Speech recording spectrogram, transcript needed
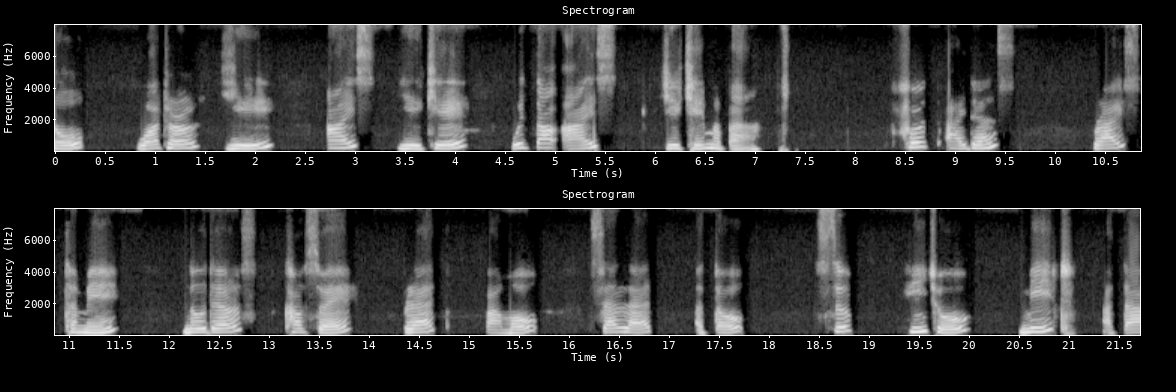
milk water ရေ ice ရေခဲ without ice ရေခဲမပါ food items, rice, tame, noodles, kaosue, bread, bamok, salad, adobo, soup, hincho, meat, ata,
